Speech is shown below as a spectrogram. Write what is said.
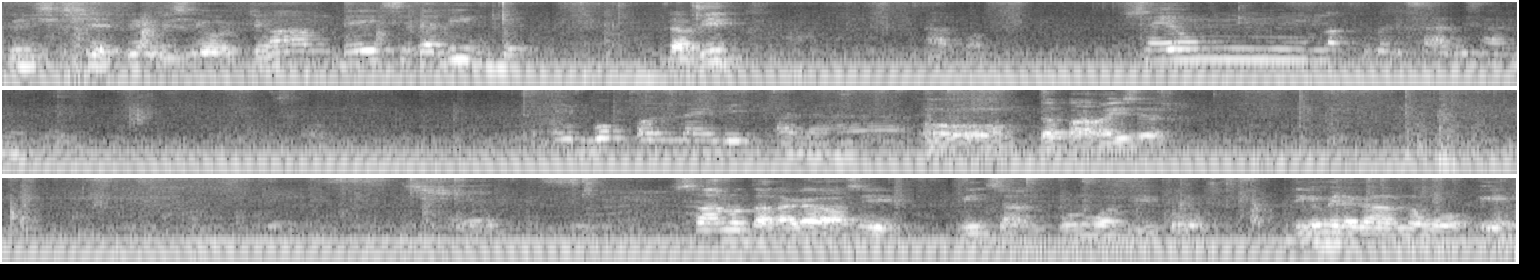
27, 18. Monday si David. David? Ako. Siya yung nakapagsabi sa amin. Eh. May book online din pala. Oo, dapa kayo sir. Sa ano talaga kasi minsan punuan dito. Hindi kami nag ng walk-in.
